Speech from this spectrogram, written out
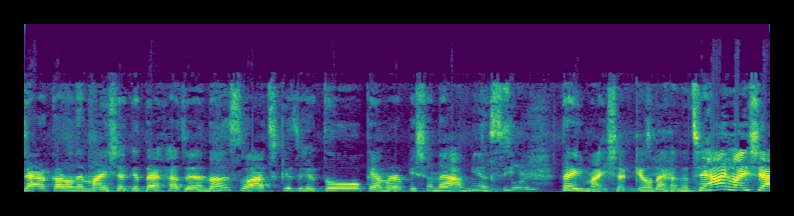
যার কারণে মাইশাকে দেখা যায় না। সো আজকে যেহেতু ক্যামেরার পিছনে আমি আছি তাই মাইশাকেও দেখা যাচ্ছে। হাই মাইশা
